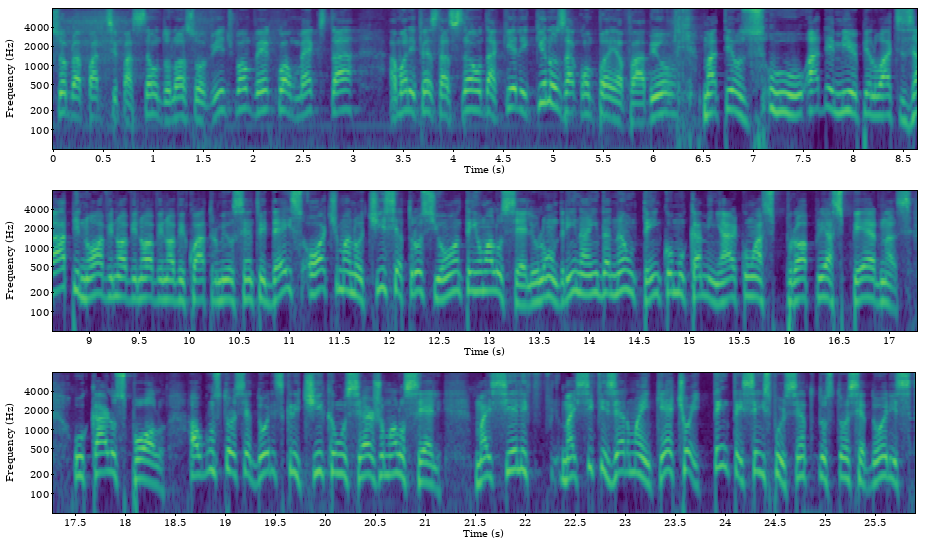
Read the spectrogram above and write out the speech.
sobre a participação do nosso ouvinte. Vamos ver como é que está a manifestação daquele que nos acompanha, Fábio. Matheus, o Ademir pelo WhatsApp 99994110. Ótima notícia trouxe ontem o Malucelli. O Londrina ainda não tem como caminhar com as próprias pernas. O Carlos Polo. Alguns torcedores criticam o Sérgio Malucelli, mas se ele mas se fizer uma enquete, 86% dos torcedores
